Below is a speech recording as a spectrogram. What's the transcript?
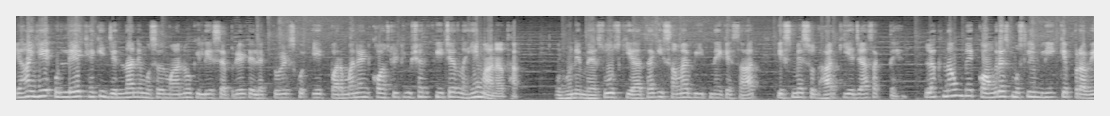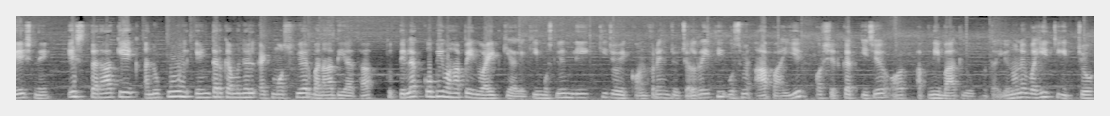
यहाँ ये उल्लेख है कि जिन्ना ने मुसलमानों के लिए सेपरेट इलेक्टोरेट्स को एक परमानेंट कॉन्स्टिट्यूशन फीचर नहीं माना था। उन्होंने महसूस किया था कि समय बीतने के साथ इसमें सुधार किए जा सकते हैं। लखनऊ में कांग्रेस मुस्लिम लीग के प्रवेश ने इस तरह के एक अनुकूल इंटर कम्युनल एटमोसफियर बना दिया था। तो तिलक को भी वहाँ पे इनवाइट किया गया कि मुस्लिम लीग की जो एक कॉन्फ्रेंस जो चल रही थी, उसमें आप आइए और शिरकत कीजिए और अपनी बात लोग बताइए। उन्होंने वही चीज़ जो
